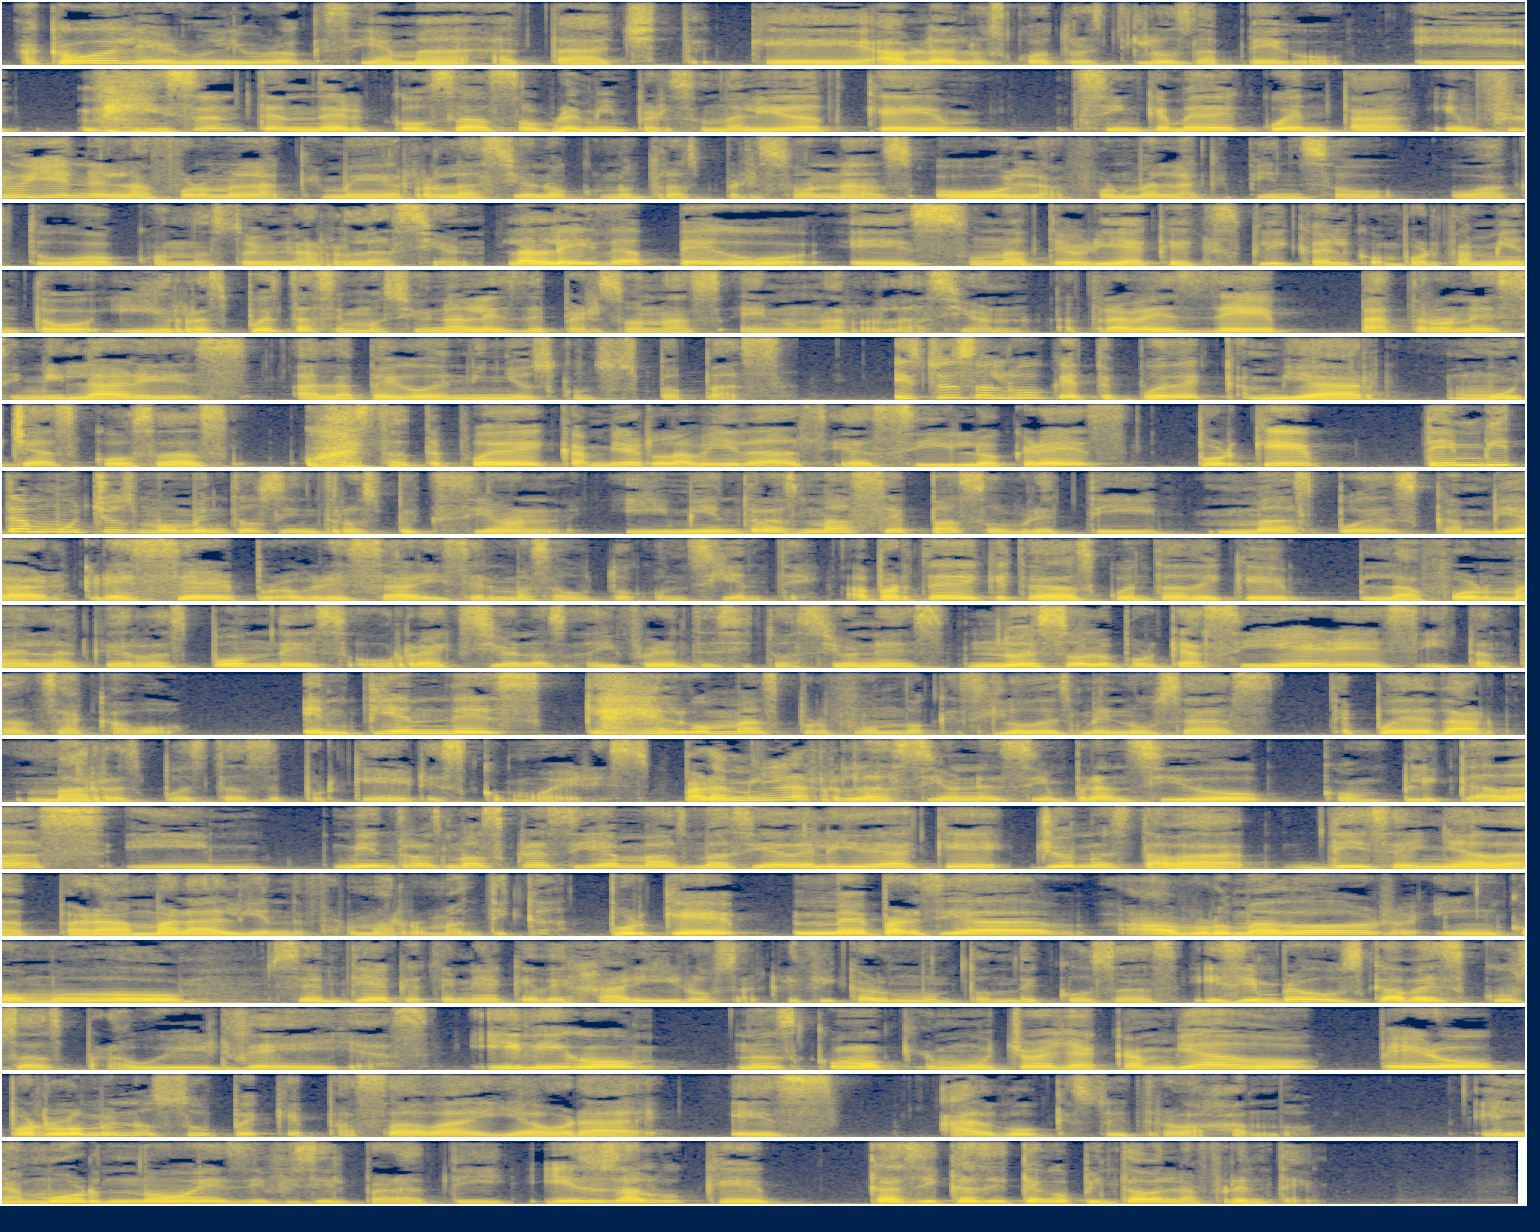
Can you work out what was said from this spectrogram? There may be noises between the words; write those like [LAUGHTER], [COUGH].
Acabo de leer un libro que se llama Attached, que habla de los cuatro estilos de apego y [LAUGHS] me hizo entender cosas sobre mi personalidad que sin que me dé cuenta, influyen en la forma en la que me relaciono con otras personas o la forma en la que pienso o actúo cuando estoy en una relación. La ley de apego es una teoría que explica el comportamiento y respuestas emocionales de personas en una relación a través de patrones similares al apego de niños con sus papás. Esto es algo que te puede cambiar muchas cosas [LAUGHS] o hasta te puede cambiar la vida si así lo crees, porque te invita a muchos momentos de introspección y mientras más sepas sobre ti, más puedes cambiar, crecer, progresar y ser más autoconsciente. Aparte de que te das cuenta de que la forma en la que respondes o reaccionas a diferentes situaciones no es solo porque así eres y tan tan se acabó. Entiendes que hay algo más profundo que si lo desmenuzas te puede dar más respuestas de por qué eres como eres. Para mí las relaciones siempre han sido complicadas y mientras más crecía más me hacía de la idea que yo no estaba diseñada para amar a alguien de forma romántica, porque me parecía abrumador, incómodo, sentía que tenía que dejar ir o sacrificar un montón de cosas y siempre buscaba excusas para huir de ellas. Y digo, no es como que mucho haya cambiado, pero por lo menos supe que pasaba y ahora es algo que estoy trabajando. El amor no es difícil para ti y eso es algo que casi casi tengo pintado en la frente.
